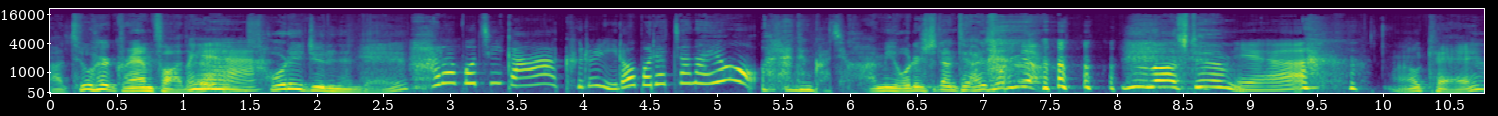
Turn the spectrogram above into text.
Uh, to her grandfather. Yeah. 소리 지르는데. 할아버지가 그를 잃어버렸잖아요. 라는 거죠. 감히 어르신한테 할 소리냐? you lost him. Yeah. Okay.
